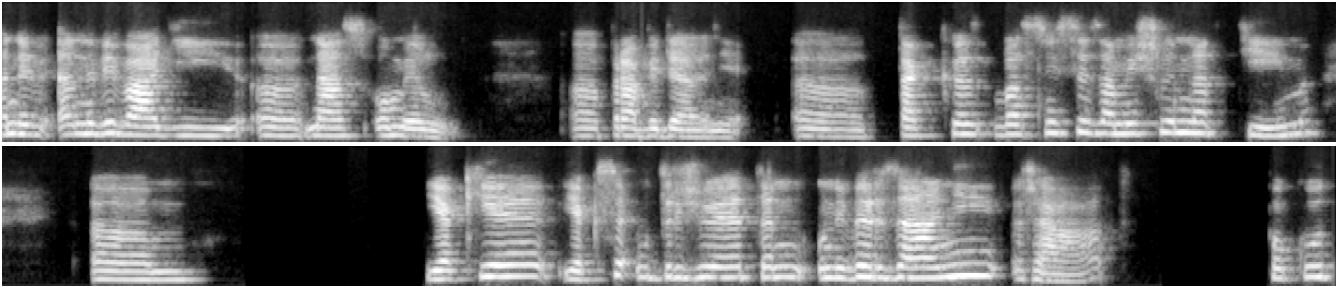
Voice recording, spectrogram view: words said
a, ne, a nevyvádí uh, nás omylu uh, pravidelně. Uh, tak vlastně se zamýšlím nad tím, um, jak, je, jak se udržuje ten univerzální řád, pokud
